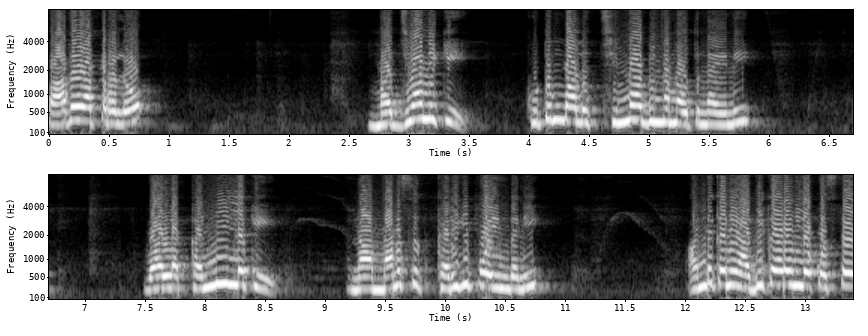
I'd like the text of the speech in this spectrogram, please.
పాదయాత్రలో మద్యానికి కుటుంబాలు చిన్నాభిన్నమవుతున్నాయని వాళ్ళ కన్నీళ్ళకి నా మనసు కరిగిపోయిందని అందుకని అధికారంలోకి వస్తే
